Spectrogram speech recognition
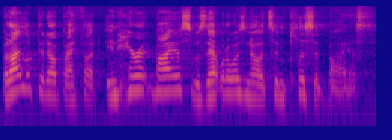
But I looked it up, I thought, inherent bias, was that what it was? No, it's implicit bias.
